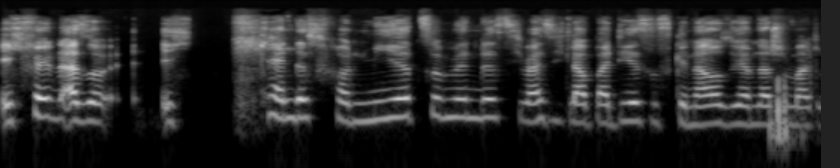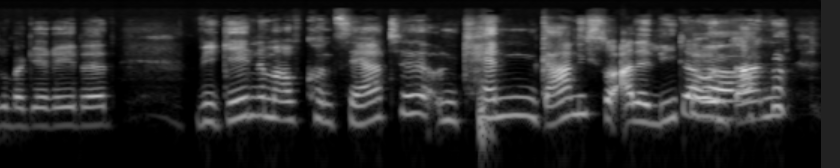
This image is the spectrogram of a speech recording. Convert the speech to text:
ich finde, also ich kenne das von mir zumindest. Ich weiß, ich glaube, bei dir ist es genauso. Wir haben da schon mal drüber geredet. Wir gehen immer auf Konzerte und kennen gar nicht so alle Lieder Ja. und dann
